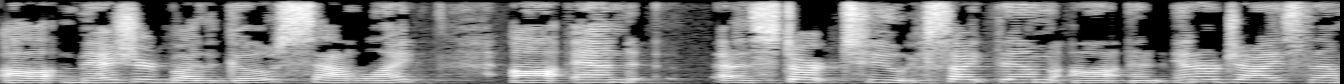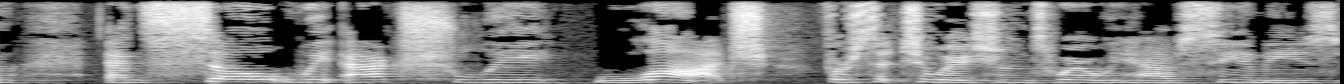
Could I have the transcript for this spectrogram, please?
uh, measured by the GOES satellite, uh, and uh, start to excite them uh, and energize them. And so we actually watch for situations where we have CMEs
